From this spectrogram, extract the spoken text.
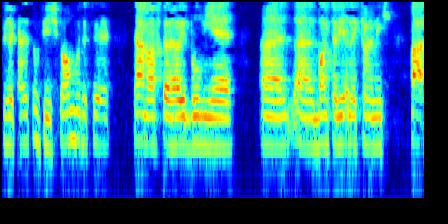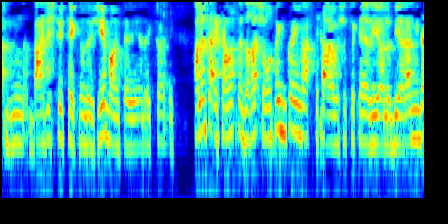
شرکتتون پیشگام بوده توی در های بومی بانکداری الکترونیک و بعدش توی تکنولوژی بانکداری الکترونیک. حالا در کمال صداقت شما فکر می‌کنین وقتی قرار باشه توکن ریالو بیارن میدن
